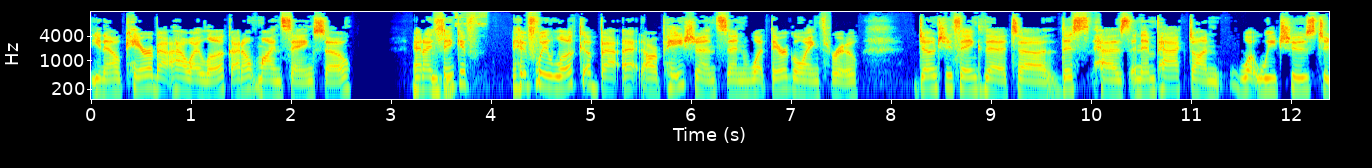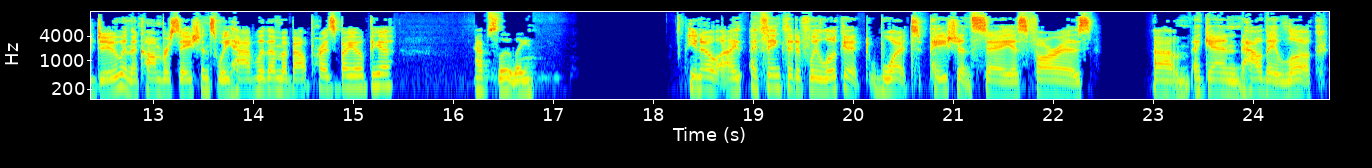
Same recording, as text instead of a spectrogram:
you know, care about how I look. I don't mind saying so. And I mm-hmm. think if, if we look about at our patients and what they're going through, don't you think that uh, this has an impact on what we choose to do and the conversations we have with them about presbyopia? Absolutely. You know, I, I think that if we look at what patients say as far as, um, again, how they look,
